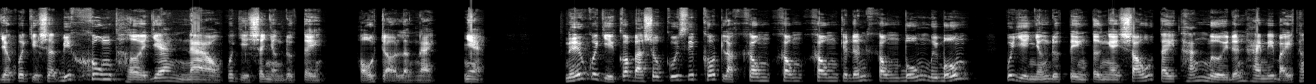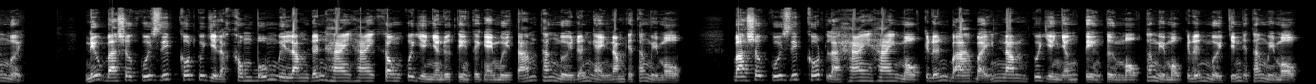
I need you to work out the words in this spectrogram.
và quý vị sẽ biết khung thời gian nào quý vị sẽ nhận được tiền hỗ trợ lần này nha. Nếu quý vị có ba số cuối zip code là 000 cho đến 044, quý vị nhận được tiền từ ngày 6 tây tháng 10 đến 27 tháng 10. Nếu ba số cuối zip code quý vị là 045 đến 220, quý vị nhận được tiền từ ngày 18 tháng 10 đến ngày 5 cho tháng 11. Ba số cuối zip code là 221 cho đến 375, quý vị nhận tiền từ 1 tháng 11 cho đến 19 cho tháng 11.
